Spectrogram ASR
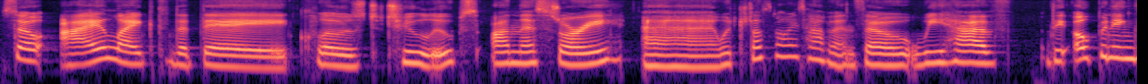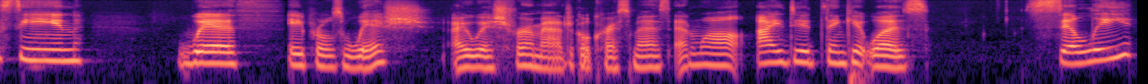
So I liked that they closed two loops on this story, uh, which doesn't always happen. So we have the opening scene with April's wish. I wish for a magical Christmas. And while I did think it was silly,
